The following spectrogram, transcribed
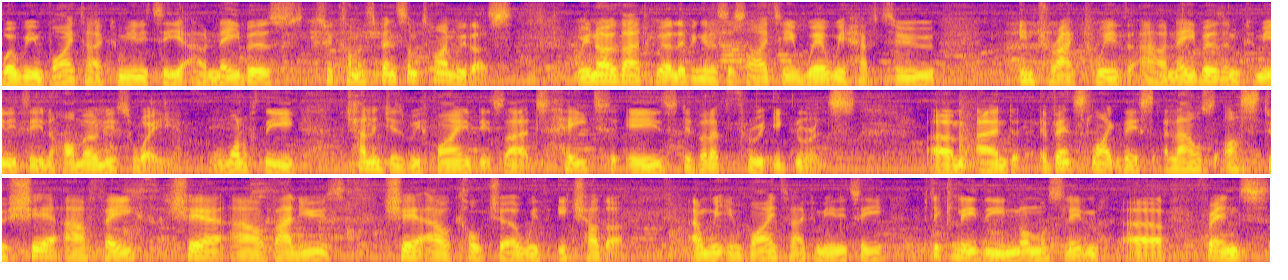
where we invite our community, our neighbours to come and spend some time with us. We know that we are living in a society where we have to interact with our neighbours and community in a harmonious way. One of the challenges we find is that hate is developed through ignorance. Um, and events like this allows us to share our faith, share our values, share our culture with each other. And we invite our community, particularly the non-Muslim uh, friends,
